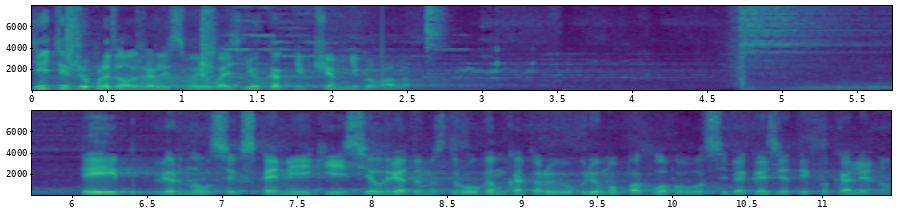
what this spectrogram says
Дети же продолжали свою возню, как ни в чем не бывало. Эйп вернулся к скамейке и сел рядом с другом, который угрюмо похлопывал себя газетой по колену.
